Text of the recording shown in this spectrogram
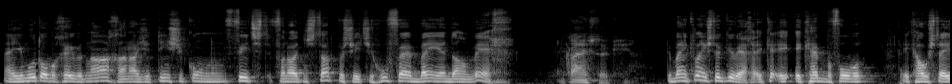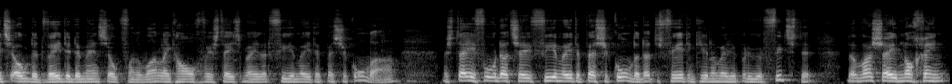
En je moet op een gegeven moment nagaan, als je 10 seconden fietst vanuit een startpositie, hoe ver ben je dan weg? Een klein stukje. Dan ben je een klein stukje weg. Ik, ik, ik heb bijvoorbeeld, ik hou steeds ook, dat weten de mensen ook van de wandeling, ik hou ongeveer steeds meter, 4 meter per seconde aan. Dan stel je voor dat zij 4 meter per seconde, dat is 14 km per uur fietste, dan was zij nog geen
